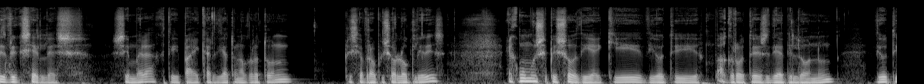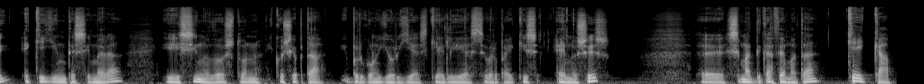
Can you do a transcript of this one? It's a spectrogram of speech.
στις Βρυξέλλες σήμερα, χτυπάει η καρδιά των αγροτών της Ευρώπης ολόκληρης. Έχουμε όμως επεισόδια εκεί, διότι αγρότες διαδηλώνουν, διότι εκεί γίνεται σήμερα η σύνοδος των 27 Υπουργών Γεωργίας και Ελίας της Ευρωπαϊκής Ένωσης. Ε, σημαντικά θέματα και η ΚΑΠ,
